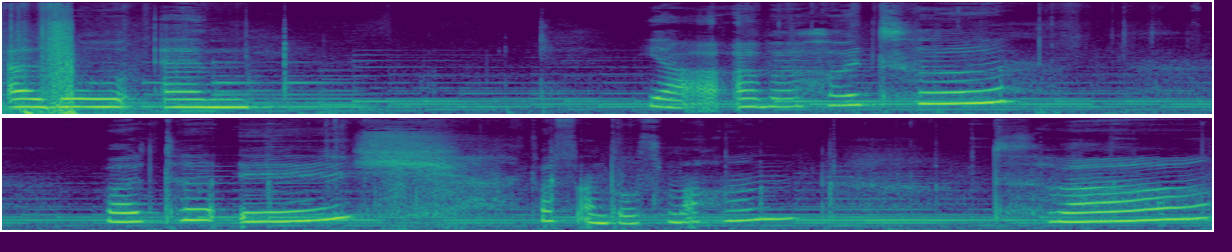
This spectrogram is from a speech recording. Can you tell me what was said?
also, ähm. Ja, aber heute wollte ich was anderes machen. Zwar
